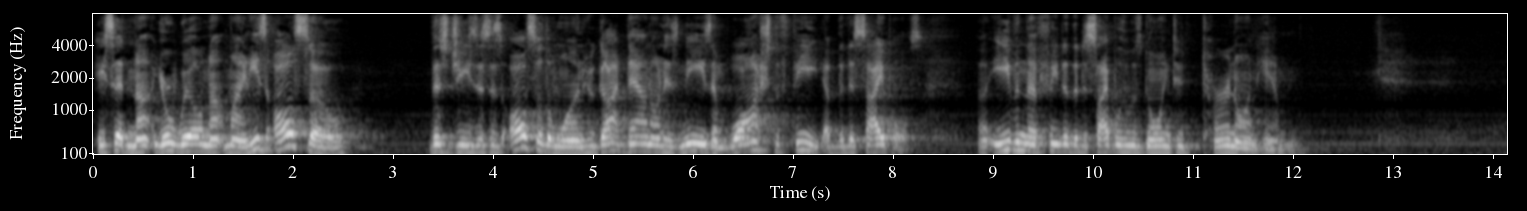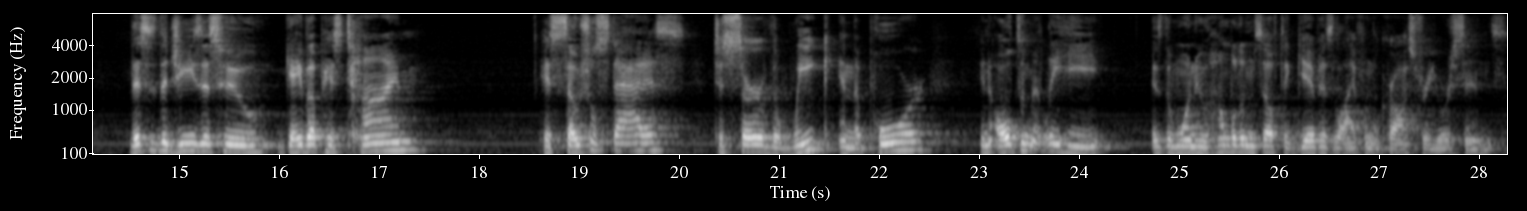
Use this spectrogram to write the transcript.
He said, Not your will, not mine. He's also, this Jesus is also the one who got down on his knees and washed the feet of the disciples, uh, even the feet of the disciple who was going to turn on him. This is the Jesus who gave up his time, his social status to serve the weak and the poor. And ultimately, he is the one who humbled himself to give his life on the cross for your sins.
